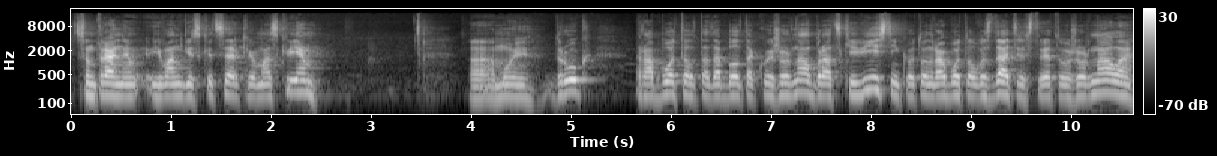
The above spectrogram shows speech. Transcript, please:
в Центральной Евангельской церкви в Москве э, мой друг работал, тогда был такой журнал «Братский вестник», вот он работал в издательстве этого журнала,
